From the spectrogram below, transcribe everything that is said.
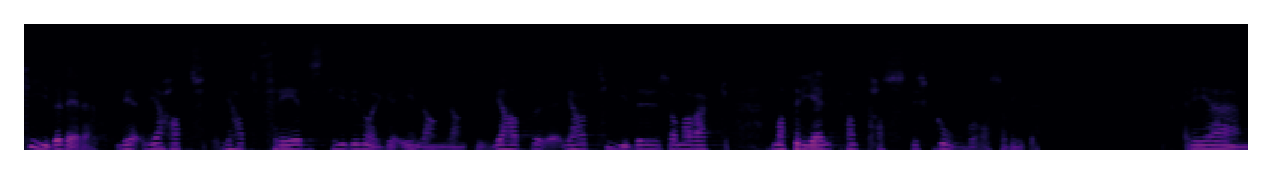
tider, dere. Vi, vi, har hatt, vi, har hatt, fredstid i Norge i lang, lang tid. Vi har hatt, vi har hatt tider som har vært materielt fantastisk gode, osv. Vi, eh,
